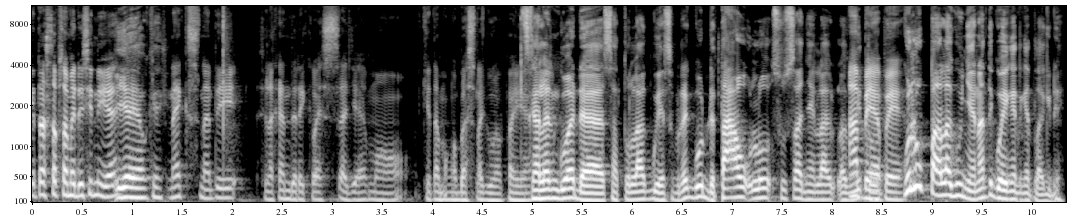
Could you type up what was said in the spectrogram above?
Kita stop sampai di sini ya Iya ya oke. Next nanti silakan di request saja mau kita mau ngebahas lagu apa ya. Sekalian gue ada satu lagu ya sebenarnya gue udah tahu lo susahnya lagu, lagu Apa itu. ya, apa ya? Gue lupa lagunya nanti gue inget-inget lagi deh.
